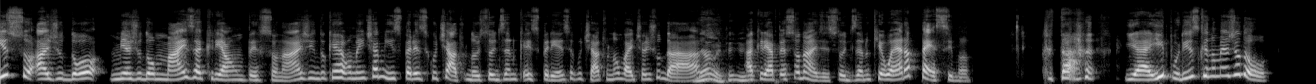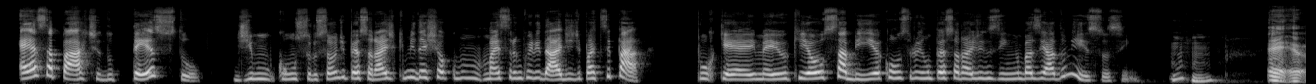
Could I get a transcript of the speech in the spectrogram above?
isso ajudou, me ajudou mais a criar um personagem do que realmente a minha experiência com o teatro. Não estou dizendo que a experiência com o teatro não vai te ajudar não, a criar personagens. Estou dizendo que eu era péssima. Tá? E aí, por isso que não me ajudou. Essa parte do texto de construção de personagem que me deixou com mais tranquilidade de participar. Porque meio que eu sabia construir um personagemzinho baseado nisso, assim. Uhum. É, é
